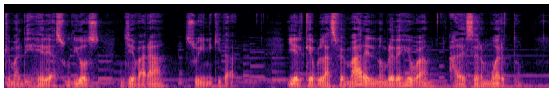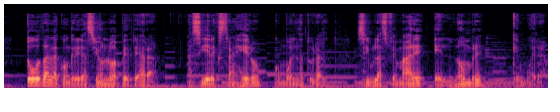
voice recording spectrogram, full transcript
que maldijere a su Dios llevará su iniquidad. Y el que blasfemare el nombre de Jehová ha de ser muerto. Toda la congregación lo apedreará así el extranjero como el natural, si blasfemare el nombre que muera.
